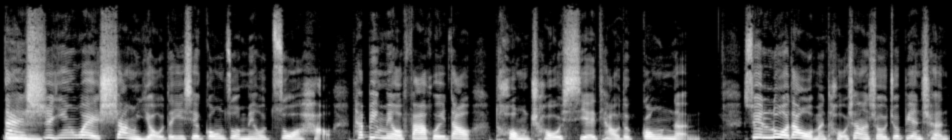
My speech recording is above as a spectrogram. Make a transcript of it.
但是因为上游的一些工作没有做好，嗯、它并没有发挥到统筹协调的功能，所以落到我们头上的时候就变成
